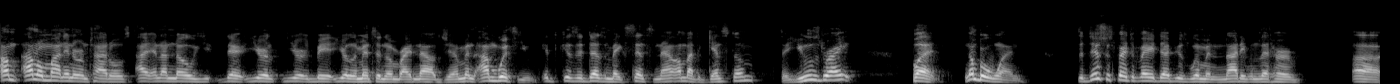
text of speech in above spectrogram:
I'm I don't mind interim titles, I, and I know you, that you're you're you're lamenting them right now, Jim, and I'm with you because it, doesn't make sense now. I'm not against them; they're used right. But number one, the disrespect of AEW's women not even let her uh,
